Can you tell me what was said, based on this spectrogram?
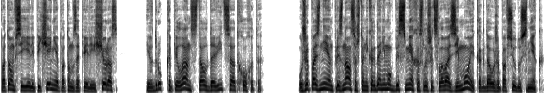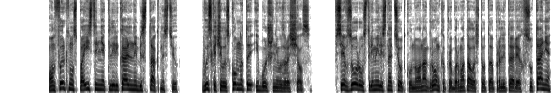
потом все ели печенье, потом запели еще раз, и вдруг капеллан стал давиться от хохота. Уже позднее он признался, что никогда не мог без смеха слышать слова «зимой», когда уже повсюду снег. Он фыркнул с поистине клерикальной бестактностью, выскочил из комнаты и больше не возвращался. Все взоры устремились на тетку, но она громко пробормотала что-то о пролетариях в сутане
